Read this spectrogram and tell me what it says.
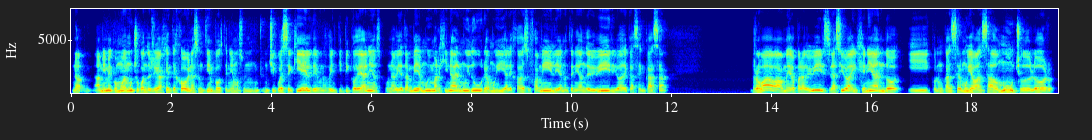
No, a mí me conmueve mucho cuando llega gente joven. Hace un tiempo teníamos un, un chico Ezequiel de unos veintipico de años, una vida también muy marginal, muy dura, muy alejado de su familia, no tenía dónde vivir, iba de casa en casa robaba medio para vivir, se las iba ingeniando y con un cáncer muy avanzado, mucho dolor.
